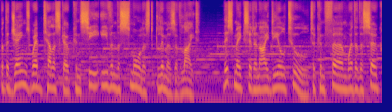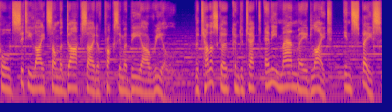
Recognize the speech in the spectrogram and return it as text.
but the James Webb Telescope can see even the smallest glimmers of light. This makes it an ideal tool to confirm whether the so-called city lights on the dark side of Proxima b are real. The telescope can detect any man-made light, in space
